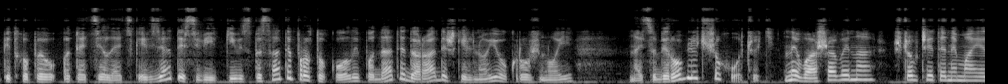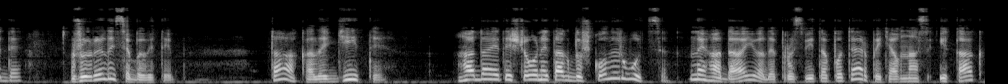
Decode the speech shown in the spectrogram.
підхопив отець Ілецький, взяти свідків списати протоколи, подати до ради шкільної окружної. Най собі роблять, що хочуть. Не ваша вина, що вчити немає де. Журилися би ви тим. Так, але діти. Гадаєте, що вони так до школи рвуться? Не гадаю, але просвіта потерпить, а в нас і так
